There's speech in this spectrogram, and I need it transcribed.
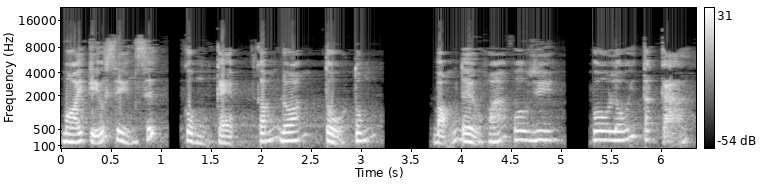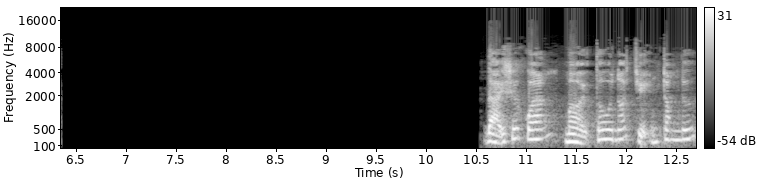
Mọi kiểu xiềng xích cùng kẹp, cấm đoán, tù túng, bỗng đều hóa vô duyên, vô lối tất cả. Đại sứ quán mời tôi nói chuyện trong nước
